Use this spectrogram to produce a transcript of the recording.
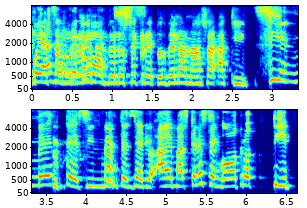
puede estamos revelando los secretos de la NASA aquí. Sin mente, sin mente, en serio. Además que les tengo otro tip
